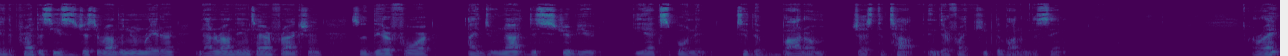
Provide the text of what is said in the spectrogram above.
Okay, the parentheses is just around the numerator, not around the entire fraction. So therefore, I do not distribute the exponent to the bottom just the top, and therefore I keep the bottom the same. All right,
